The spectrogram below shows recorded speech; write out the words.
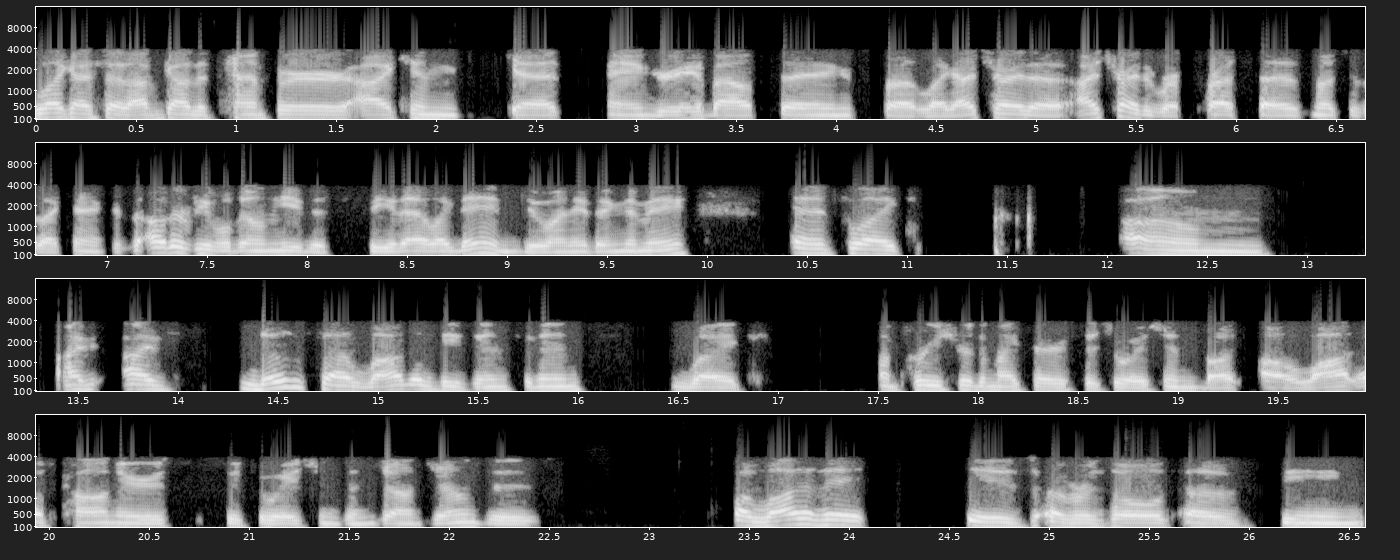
like I said, I've got a temper. I can get angry about things, but like I try to I try to repress that as much as I can because other people don't need to see that. Like they didn't do anything to me, and it's like, um, I I've noticed that a lot of these incidents, like I'm pretty sure the Mike Perry situation, but a lot of Conor's situations and Jon Jones's, a lot of it is a result of being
